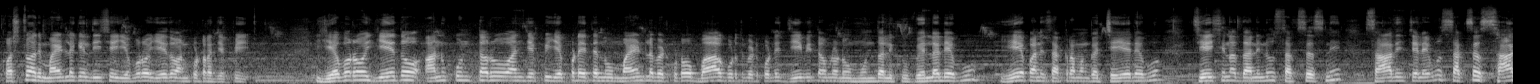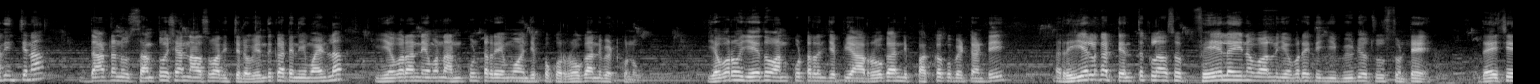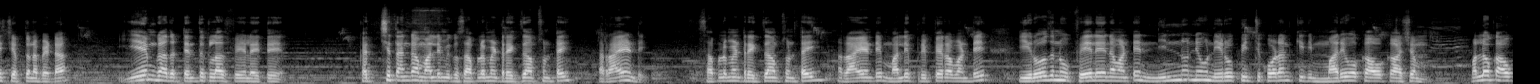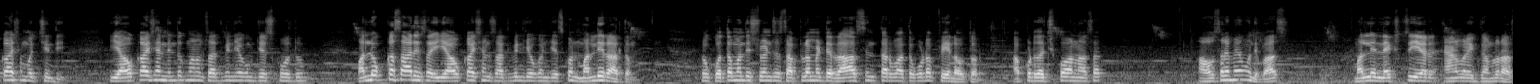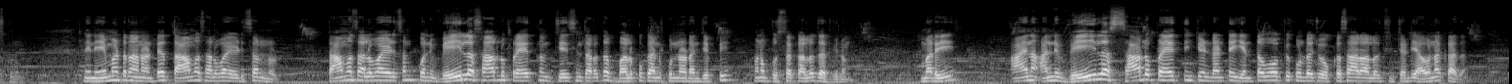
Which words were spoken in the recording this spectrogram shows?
ఫస్ట్ అది మైండ్లోకి వెళ్ళి తీసే ఎవరో ఏదో అనుకుంటారని చెప్పి. ఎవరో ఏదో అనుకుంటారు అని చెప్పి ఎప్పుడైతే నువ్వు మైండ్లో పెట్టుకుంటావో బాగా గుర్తుపెట్టుకోండి జీవితంలో నువ్వు ముందలికి వెళ్ళలేవు ఏ పని సక్రమంగా చేయలేవు చేసిన దాన్ని నువ్వు సక్సెస్ని సాధించలేవు. సక్సెస్ సాధించినా దాంట్లో నువ్వు సంతోషాన్ని ఆస్వాదించలేవు. ఎందుకంటే నీ మైండ్లో ఎవరన్నా ఏమన్నా అనుకుంటారేమో అని చెప్పి ఒక రోగాన్ని పెట్టుకున్నావు ఎవరో ఏదో అనుకుంటారని చెప్పి ఆ రోగాన్ని పక్కకు పెట్టండి. రియల్గా టెన్త్ క్లాస్ ఫెయిల్ అయిన వాళ్ళు ఎవరైతే ఈ వీడియో చూస్తుంటే దయచేసి చెప్తున్నా బిడ్డ ఏం కాదు టెన్త్ క్లాస్ ఫెయిల్ అయితే ఖచ్చితంగా మళ్ళీ మీకు సప్లిమెంటరీ ఎగ్జామ్స్ ఉంటాయి. రాయండి. సప్లిమెంటరీ ఎగ్జామ్స్ ఉంటాయి. రాయండి. మళ్ళీ ప్రిపేర్ అవ్వండి. ఈరోజు నువ్వు ఫెయిల్ అయినావంటే నిన్ను నువ్వు నిరూపించుకోవడానికి ఇది మరి ఒక అవకాశం. మళ్ళీ ఒక అవకాశం వచ్చింది. ఈ అవకాశాన్ని ఎందుకు మనం సద్వినియోగం చేసుకోవద్దు? మళ్ళీ ఒక్కసారి ఈ అవకాశాన్ని సద్వినియోగం చేసుకొని మళ్ళీ రాద్దాం. సో కొంతమంది స్టూడెంట్స్ సప్లిమెంటరీ రాసిన తర్వాత కూడా ఫెయిల్ అవుతారు. అప్పుడు చచ్చిపోవాలన్నా సార్? అవసరమేముంది బాస్? మళ్ళీ నెక్స్ట్ ఇయర్ యాన్యువల్ ఎగ్జామ్లో రాసుకుందాం. నేను ఏమంటున్నానంటే థామస్ అల్వా ఎడిసన్ ఉన్నాడు. థామస్ అల్వా ఎడిసన్ కొన్ని వేల సార్లు ప్రయత్నం చేసిన తర్వాత బల్బు కనుక్కున్నాడని చెప్పి మనం పుస్తకాల్లో చదివినాం. మరి ఆయన అన్ని వేల సార్లు ప్రయత్నించండి అంటే ఎంత ఓపిక ఉండొచ్చు? ఒక్కసారి ఆలోచించండి. అవునా కదా?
